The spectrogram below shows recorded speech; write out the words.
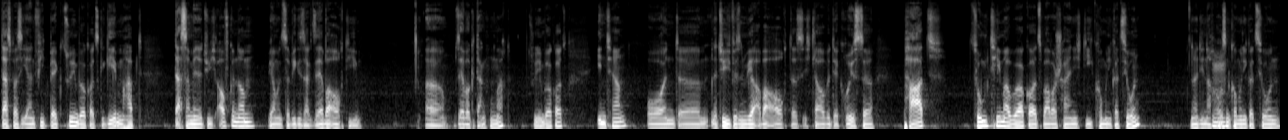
das, was ihr an Feedback zu den Workouts gegeben habt, das haben wir natürlich aufgenommen. Wir haben uns da, wie gesagt, selber auch die äh, selber Gedanken gemacht zu den Workouts intern. Und ähm, natürlich wissen wir aber auch, dass ich glaube, der größte Part zum Thema Workouts war wahrscheinlich die Kommunikation, ne, die nach außen Kommunikation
